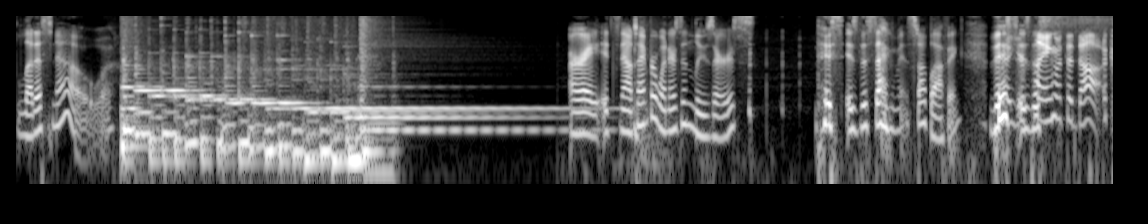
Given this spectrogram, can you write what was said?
let us know. All right, it's now time for winners and losers. This is the segment. Stop laughing. This you're is the playing with the dog.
